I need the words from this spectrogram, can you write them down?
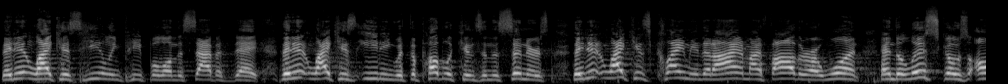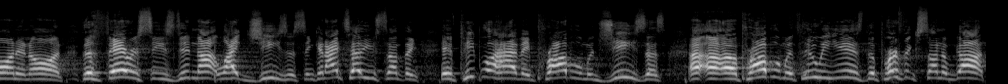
They didn't like his healing people on the Sabbath day. They didn't like his eating with the publicans and the sinners. They didn't like his claiming that I and my Father are one. And the list goes on and on. The Pharisees did not like Jesus. And can I tell you something? If people have a problem with Jesus, a, a, a problem with who he is, the perfect Son of God,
